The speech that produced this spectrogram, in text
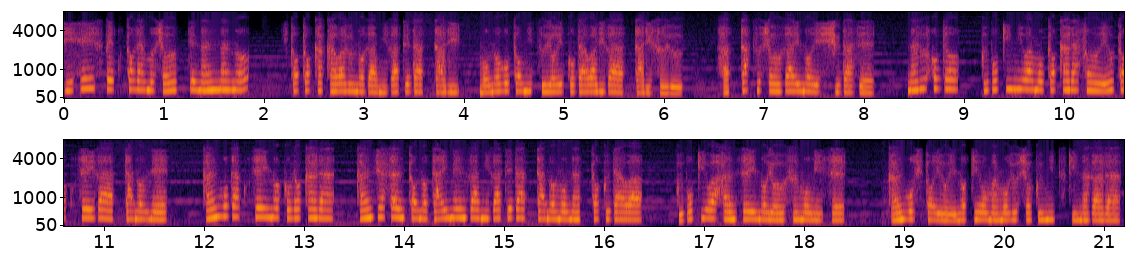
自閉スペクトラム症って何なの？人と関わるのが苦手だったり、物事に強いこだわりがあったりする。発達障害の一種だぜ。なるほど、久保木には元からそういう特性があったのね。看護学生の頃から、患者さんとの対面が苦手だったのも納得だわ。久保木は反省の様子も見せ、看護師という命を守る職に就きながら、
